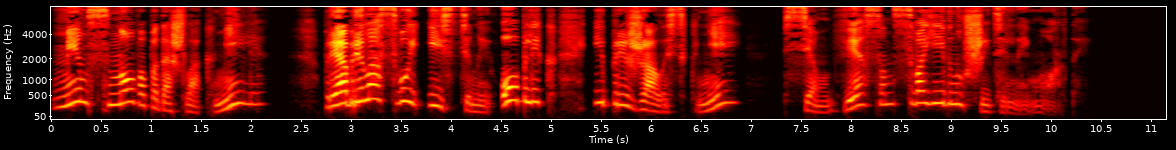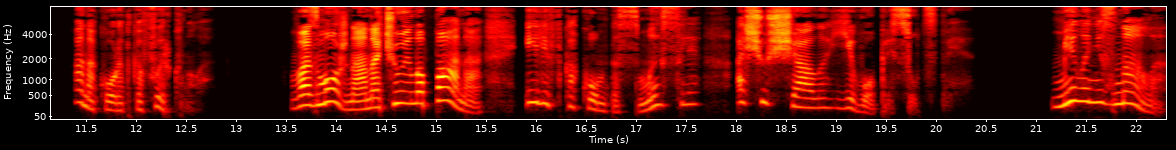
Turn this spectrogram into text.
Мим снова подошла к Миле, приобрела свой истинный облик и прижалась к ней всем весом своей внушительной морды. Она коротко фыркнула. Возможно, она чуяла пана или в каком-то смысле ощущала его присутствие. Мила не знала,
